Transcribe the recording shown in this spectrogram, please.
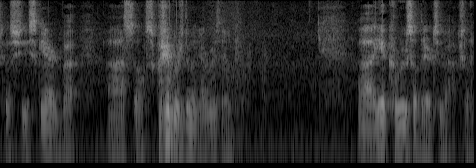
because she's scared. But uh, so Schreiber's doing everything. Uh, he had Caruso there too, actually.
